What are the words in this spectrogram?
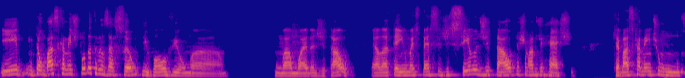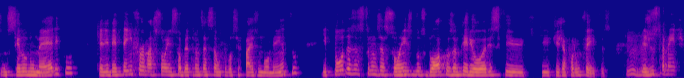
E então, basicamente, toda transação que envolve uma uma moeda digital, ela tem uma espécie de selo digital que é chamado de hash, que é basicamente um, um selo numérico que ele detém informações sobre a transação que você faz no momento e todas as transações dos blocos anteriores que, que, que já foram feitas. Uhum. E justamente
